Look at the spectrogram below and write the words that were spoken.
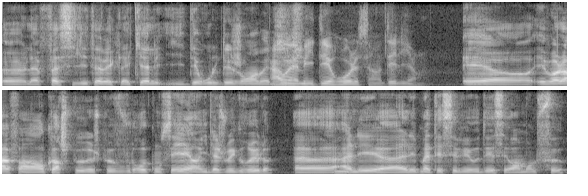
euh, la facilité avec laquelle il déroule des gens à Magic Ah ouais, mais il déroule, c'est un délire. et, euh, et voilà enfin encore je peux, je peux vous le reconseiller hein, il a joué Grul euh, Mm. allez, euh, allez mater ses VOD c'est vraiment le feu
